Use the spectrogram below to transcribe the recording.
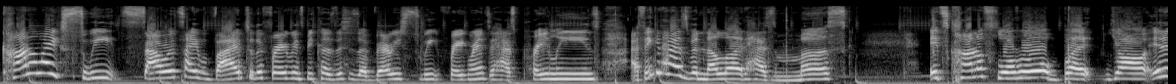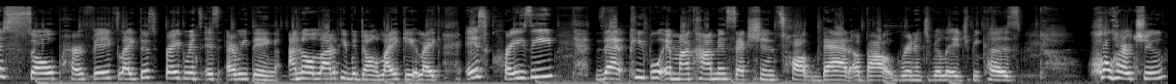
kind of like sweet sour type vibe to the fragrance because this is a very sweet fragrance. It has pralines. I think it has vanilla. It has musk it's kind of floral but y'all it is so perfect. Like this fragrance is everything. I know a lot of people don't like it. Like it's crazy that people in my comment section talk bad about greenwich village because who hurt you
